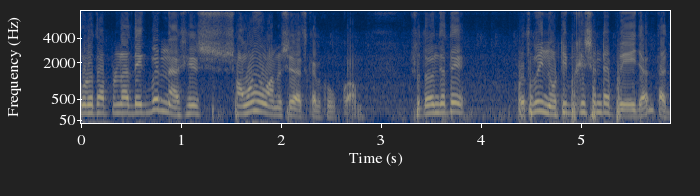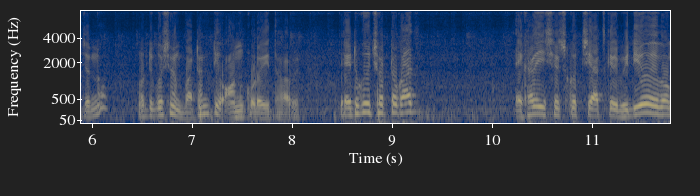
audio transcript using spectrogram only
করে তো আপনারা দেখবেন না, সে সময়ও মানুষের আজকাল খুব কম। সুতরাং যাতে প্রথমেই নোটিফিকেশানটা পেয়ে যান, তার জন্য নোটিফিকেশান বাটনটি অন করে দিতে হবে। এটুকুই ছোট্ট কাজ। এখানেই শেষ করছি আজকের ভিডিও এবং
